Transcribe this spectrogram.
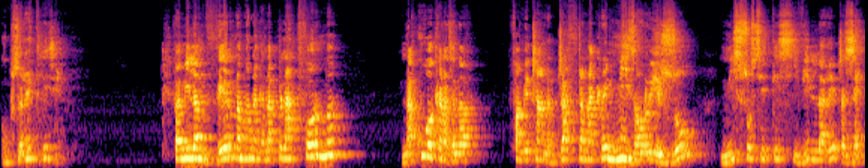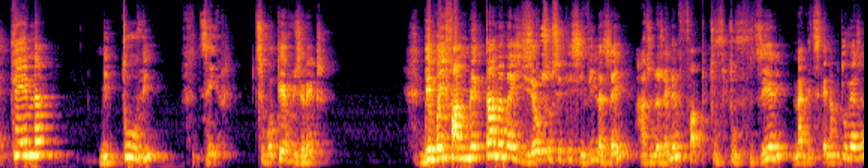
Obsolète le izy e! Fa mila miverina manangana plateforme na koa karazana fametrahana drafitra anankiray mise en réseau ny société civile rehetra izay tena mitovy fijery. Tsy voatery ho izy rehetra. dia mba hifanome tanana izy ao société civile izay azo lazaina hoe mifampitovitovy fijery na dia tsy tena mitovy aza,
